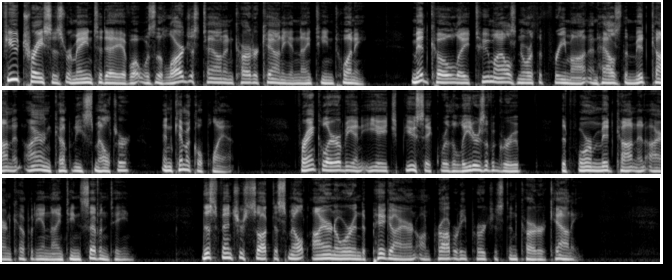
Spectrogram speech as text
Few traces remain today of what was the largest town in Carter County in 1920. Midco lay two miles north of Fremont and housed the Midcontinent Iron Company smelter and chemical plant. Frank Larrabee and E.H. Busick were the leaders of a group that formed Midcontinent Iron Company in 1917. This venture sought to smelt iron ore into pig iron on property purchased in Carter County.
